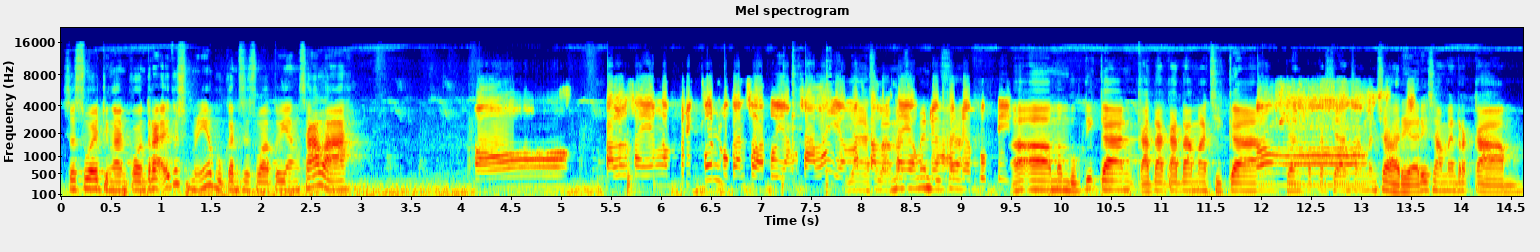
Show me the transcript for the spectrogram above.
sesuai dengan kontrak itu sebenarnya bukan sesuatu yang salah. Oh, kalau saya ngebreak pun bukan suatu yang salah ya Mas Ya, kalau saya udah bisa- ada bukti. Ah, ah, membuktikan kata-kata majikan Oh. dan pekerjaan sampean sehari-hari sampean rekam.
